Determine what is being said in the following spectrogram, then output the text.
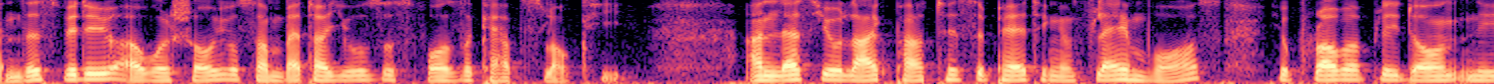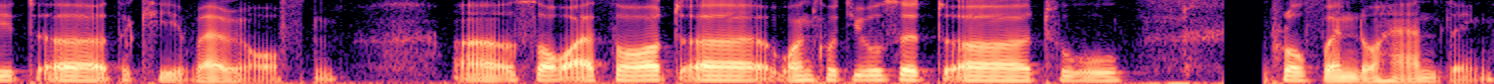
In this video I will show you some better uses for the caps lock key. Unless you like participating in flame wars, you probably don't need uh, the key very often. Uh, so I thought uh, one could use it uh, to improve window handling.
